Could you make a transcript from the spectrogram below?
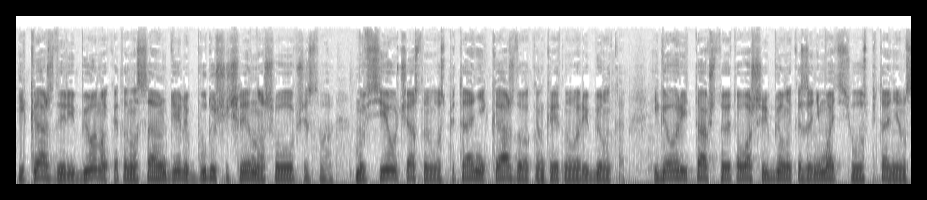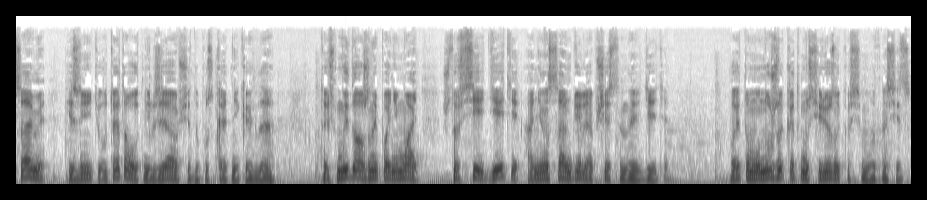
и каждый ребенок это на самом деле будущий член нашего общества. Мы все участвуем в воспитании каждого конкретного ребенка. И говорить так, что это ваш ребенок и занимайтесь его воспитанием сами, извините, вот это вот нельзя вообще допускать никогда. То есть мы должны понимать, что все дети, они на самом деле общественные дети. Поэтому нужно к этому серьезно ко всему относиться.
